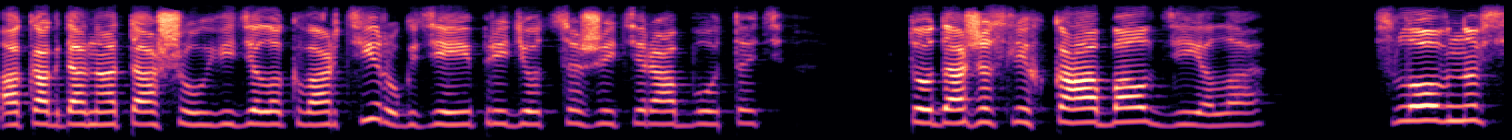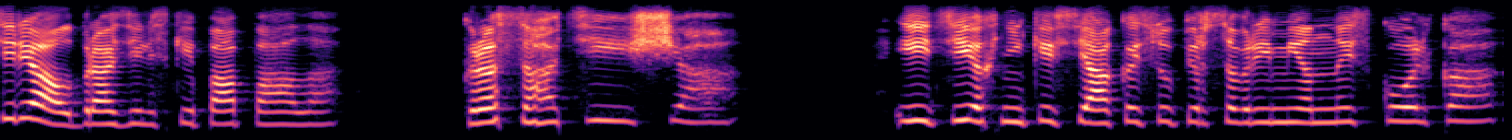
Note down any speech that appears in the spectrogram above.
А когда Наташа увидела квартиру, где ей придется жить и работать, то даже слегка обалдела, словно в сериал бразильский попала. Красотища! И техники всякой суперсовременной сколько.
